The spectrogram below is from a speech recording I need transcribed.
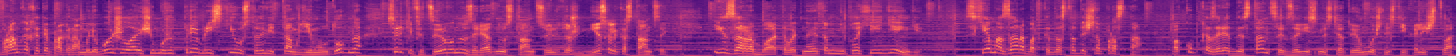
В рамках этой программы любой желающий может приобрести и установить там, где ему удобно, сертифицированную зарядную станцию или даже несколько станций и зарабатывать на этом неплохие деньги. Схема заработка достаточно проста. Покупка зарядной станции в зависимости от ее мощности и количества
